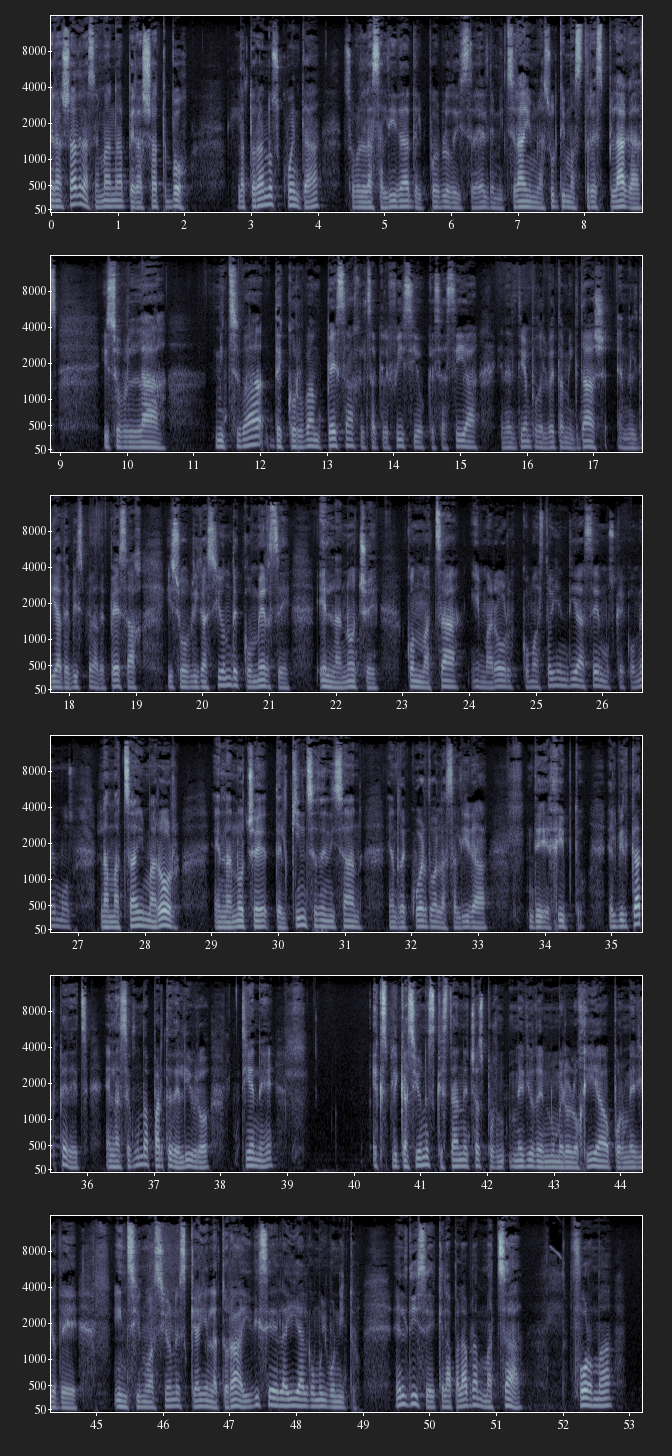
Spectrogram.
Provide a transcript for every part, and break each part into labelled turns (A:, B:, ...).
A: Perashá de la semana, Perashat Bo. La Torah nos cuenta sobre la salida del pueblo de Israel de Mitzrayim, las últimas tres plagas, y sobre la mitzvah de Korban Pesach, el sacrificio que se hacía en el tiempo del Bet Mikdash, en el día de víspera de Pesach, y su obligación de comerse en la noche con matzá y maror, como hasta hoy en día hacemos, que comemos la matzá y maror en la noche del 15 de Nisan en recuerdo a la salida de Egipto. El Birkat Pérez en la segunda parte del libro tiene explicaciones que están hechas por medio de numerología o por medio de insinuaciones que hay en la Torá y dice él ahí algo muy bonito. Él dice que la palabra matzah forma,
